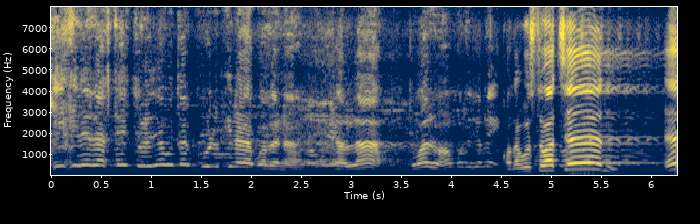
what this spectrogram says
কি দিনের রাস্তায় চলে যাব তার কুল কিনারা পাবে না। আল্লাহ, তোমার রহমতের জন্য কথা বুঝতে পারছেন? এ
